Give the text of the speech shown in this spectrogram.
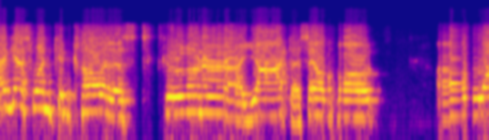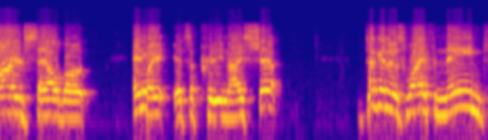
I guess one could call it a schooner, a yacht, a sailboat, a large sailboat. Anyway, it's a pretty nice ship. Doug and his wife named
